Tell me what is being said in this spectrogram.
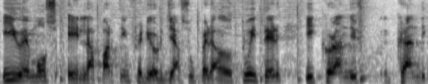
y vemos en la parte inferior ya superado Twitter y Candy, Candy,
